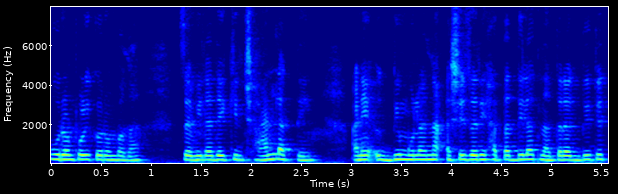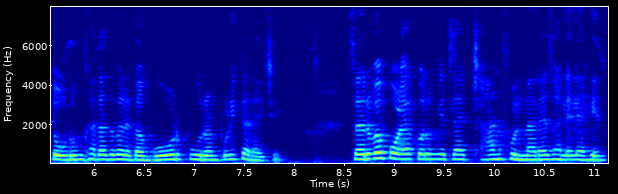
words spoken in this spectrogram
पुरणपोळी करून बघा चवीला देखील छान लागते. आणि अगदी मुलांना असे जरी हातात दिलात ना तर अगदी ते तोडून खातात बरं का. गोड पुरणपोळी करायची. सर्व पोळ्या करून घेतल्या छान फुलणाऱ्या झालेल्या आहेत.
